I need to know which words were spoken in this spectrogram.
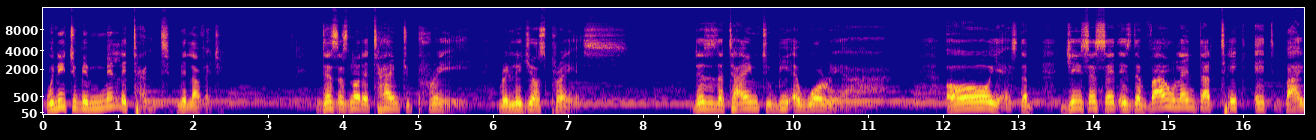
We need to be militant, beloved. This is not a time to pray religious prayers. This is a time to be a warrior. Oh, yes. The, Jesus said, It's the violent that take it by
